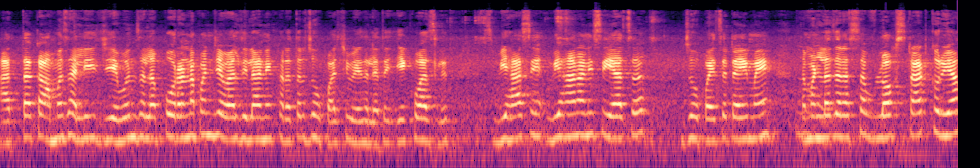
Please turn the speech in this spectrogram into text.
आत्ता कामं झाली जेवण झालं पोरांना पण जेवायला दिलं आणि खरं तर झोपायची वेळ झाली. आता एक वाजलेत. विहा से विहान आणि सियाचं झोपायचं टाईम आहे. तर म्हटलं जरासा व्लॉग स्टार्ट करूया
